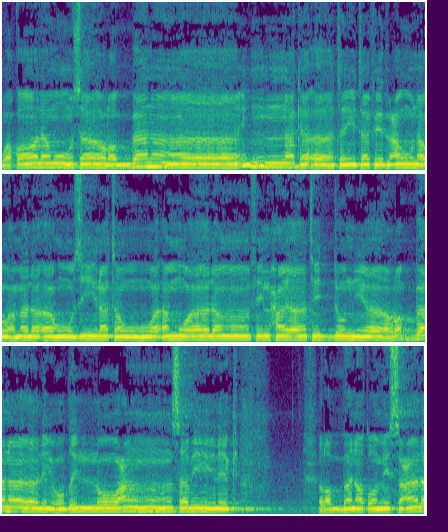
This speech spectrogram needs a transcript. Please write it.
وقال موسى ربنا إنك آتيت فرعون وملأه زينة وأموالا في الحياة الدنيا ربنا ليضلوا عن سبيلك ربنا اطمس على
